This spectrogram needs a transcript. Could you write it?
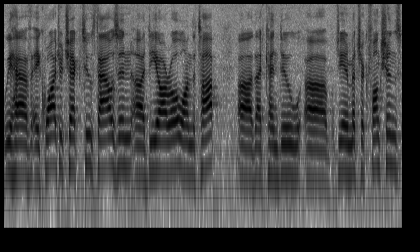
we have a Quadra-Chek 2000 uh, DRO on the top uh, that can do uh, geometric functions.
